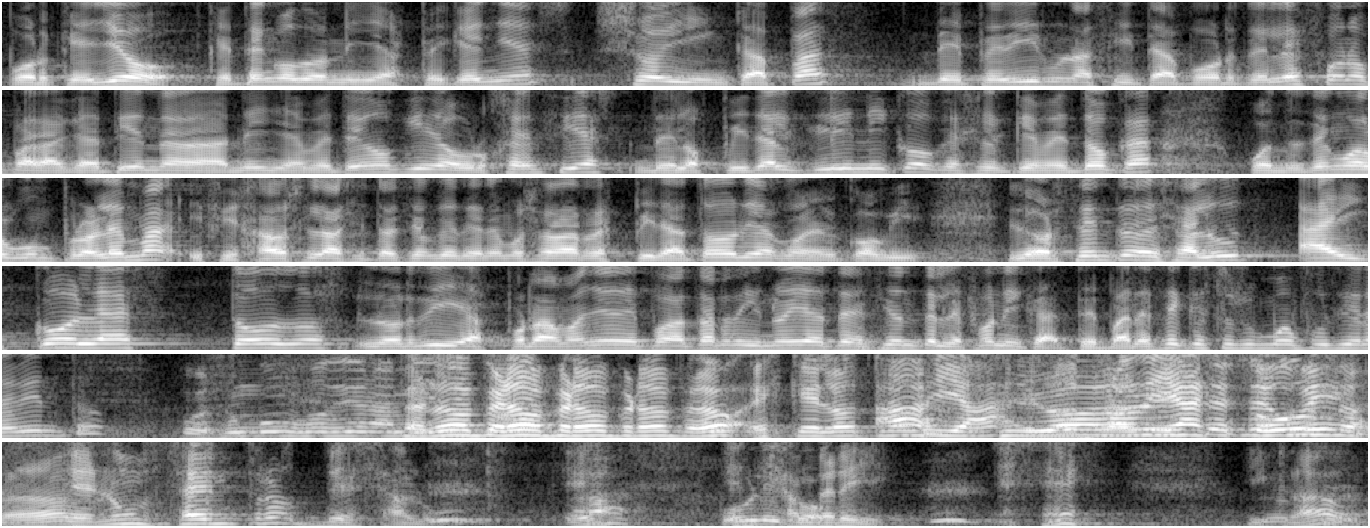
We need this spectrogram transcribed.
Porque yo, que tengo dos niñas pequeñas, soy incapaz de pedir una cita por teléfono para que atiendan a la niña. Me tengo que ir a urgencias del hospital clínico, que es el que me toca cuando tengo algún problema. Y fijaos en la situación que tenemos ahora respiratoria con el COVID. Los centros de salud hay colas todos los días, por la mañana y por la tarde, y no hay atención telefónica. ¿Te parece que esto es un buen funcionamiento? Pues un buen funcionamiento. Perdón, perdón, perdón, perdón, perdón. Es que el otro Ah, día, el otro día 20 estuve segundos. en un centro de salud, ¿eh? Ah, en público. Chamberí. Y claro,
